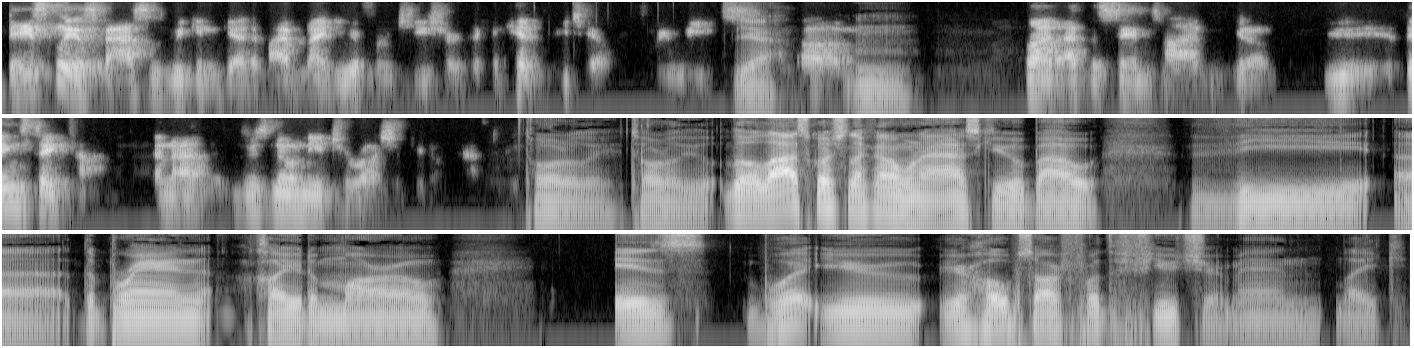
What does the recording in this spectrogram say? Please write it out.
basically as fast as we can get. If I have an idea for a T-shirt, that can hit retail in three weeks. Yeah. Um, mm. But at the same time, you know, you, things take time, and I, there's no need to rush if you don't have to. Totally, totally. The last question I kind of want to ask you about the uh, the brand I'll call you tomorrow is what you your hopes are for the future, man. Like,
